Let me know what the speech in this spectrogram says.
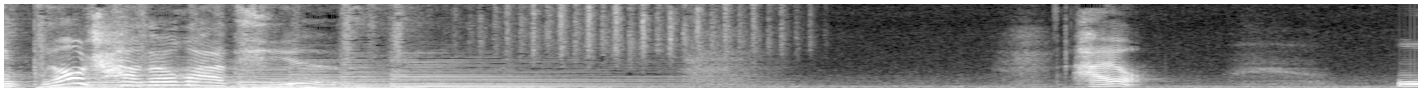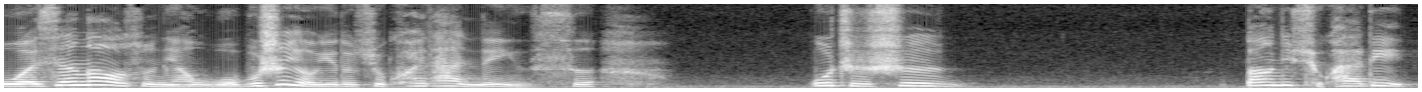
你不要岔开话题。还有，我先告诉你啊，我不是有意的去窥探你的隐私，我只是帮你取快递。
